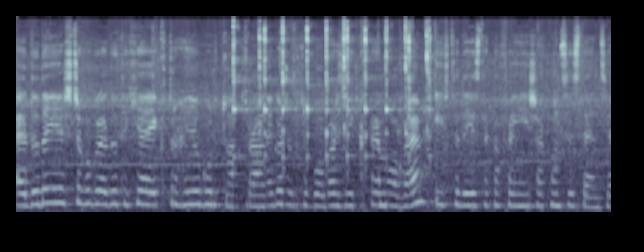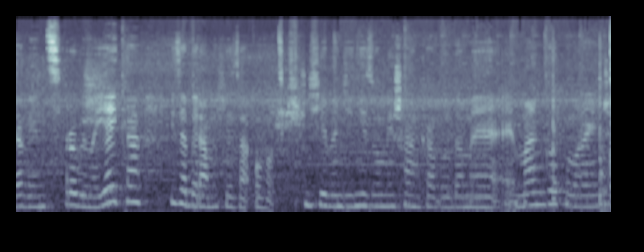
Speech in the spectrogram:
E, Dodaję jeszcze w ogóle do tych jajek trochę jogurtu naturalnego, żeby to było bardziej kremowe i wtedy jest taka fajniejsza konsystencja, więc robimy jajka i zabieramy się za owocki. Dzisiaj będzie niezła mieszanka, bo damy e, mango, pomarańcze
